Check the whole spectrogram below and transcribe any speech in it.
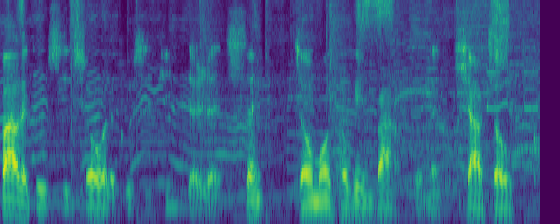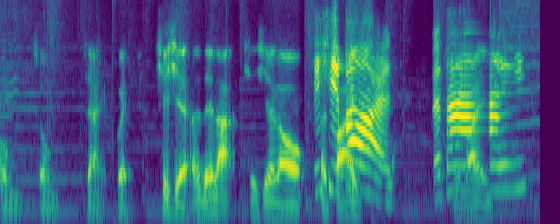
爸的故事，说我的故事，听你的人生。周末 Talking Bar，我们下周空中 再会。谢谢 Adela，谢谢喽，谢谢 Bob，拜拜。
